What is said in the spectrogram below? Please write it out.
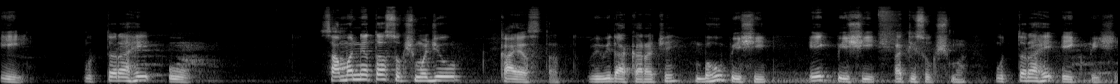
ए उत्तर आहे ओ सामान्यतः सूक्ष्मजीव काय असतात? विविध आकाराचे बहुपेशी एक पेशी अतिसूक्ष्म. उत्तर आहे एक पेशी.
